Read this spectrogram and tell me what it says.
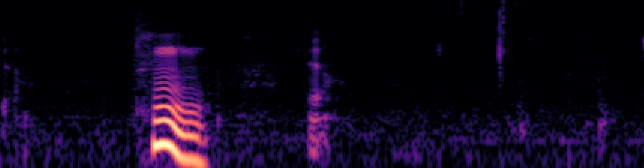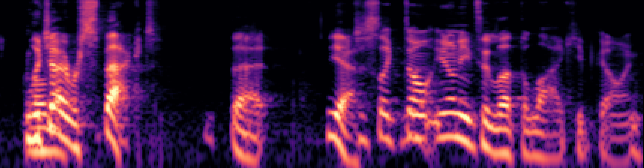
Yeah. Hmm. Yeah. Which I respect. That Yeah. just like don't you don't need to let the lie keep going.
